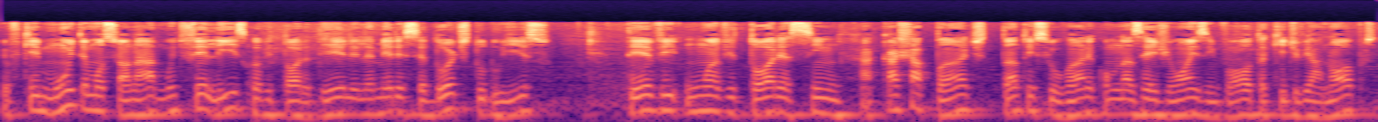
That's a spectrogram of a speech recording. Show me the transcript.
eu fiquei muito emocionado, muito feliz com a vitória dele. Ele é merecedor de tudo isso. Teve uma vitória assim acachapante, tanto em Silvânia como nas regiões em volta aqui de Vianópolis.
